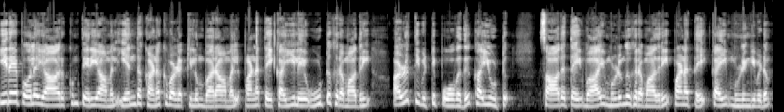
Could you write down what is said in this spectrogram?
இதே போல யாருக்கும் தெரியாமல் எந்த கணக்கு வழக்கிலும் வராமல் பணத்தை கையிலே ஊட்டுகிற மாதிரி அழுத்திவிட்டு போவது கையூட்டு. சாதத்தை வாய் முழுங்குகிற மாதிரி பணத்தை கை முழுங்கிவிடும்.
